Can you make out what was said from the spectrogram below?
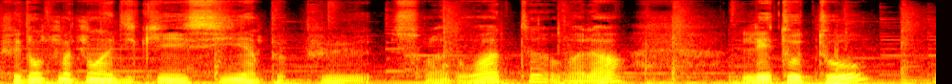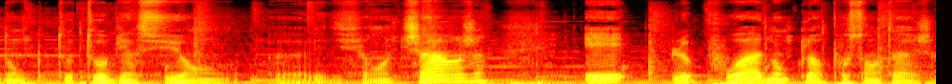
Je vais donc maintenant indiquer ici un peu plus sur la droite, voilà, les totaux, donc totaux bien sûr euh, les différentes charges, et le poids, donc leur pourcentage.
